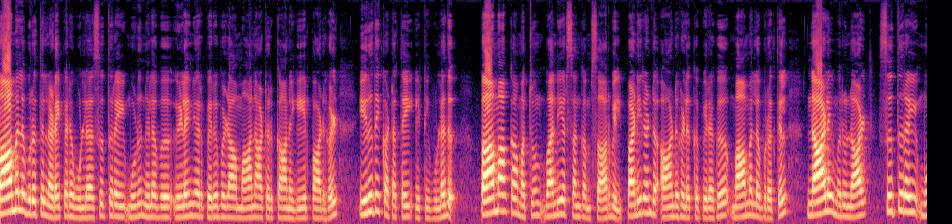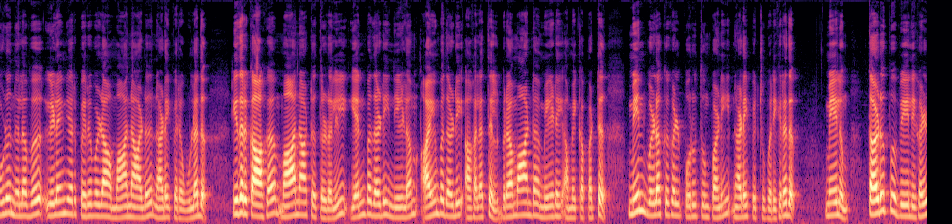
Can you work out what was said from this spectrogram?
மாமல்லபுரத்தில் நடைபெறவுள்ள சித்திரை முழுநிலவு இளைஞர் பெருவிழா மாநாட்டிற்கான ஏற்பாடுகள் இறுதிக்கட்டத்தை எட்டியுள்ளது. பாமக மற்றும் வன்னியர் சங்கம் சார்பில் பனிரண்டு ஆண்டுகளுக்கு பிறகு மாமல்லபுரத்தில் நாளை மறுநாள் சித்திரை முழுநிலவு இளைஞர் பெருவிழா மாநாடு நடைபெறவுள்ளது. இதற்காக மாநாட்டு திடலில் எண்பது அடி நீளம் ஐம்பது அடி அகலத்தில் பிரம்மாண்ட மேடை அமைக்கப்பட்டு மின் விளக்குகள் பொருத்தும் பணி நடைபெற்று வருகிறது. மேலும் தடுப்பு வேலிகள்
